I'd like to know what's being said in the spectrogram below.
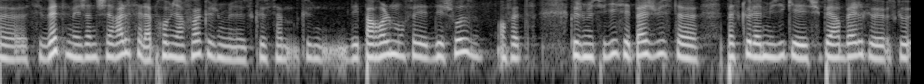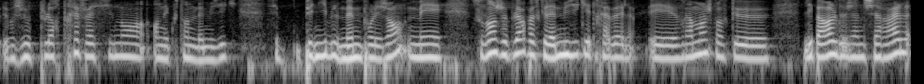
euh, c'est bête, mais Jeanne Chéral, c'est la première fois que, des paroles m'ont fait des choses, en fait. Que je me suis dit, c'est pas juste euh, parce que la musique est super belle, parce que je pleure très facilement en écoutant de la musique. C'est pénible, même pour les gens, mais souvent je pleure parce que la musique est très belle. Et vraiment, je pense que les paroles de Jeanne Chéral,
